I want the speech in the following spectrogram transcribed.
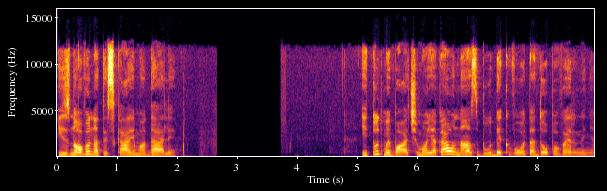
І знову натискаємо Далі. І тут ми бачимо, яка у нас буде квота до повернення.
